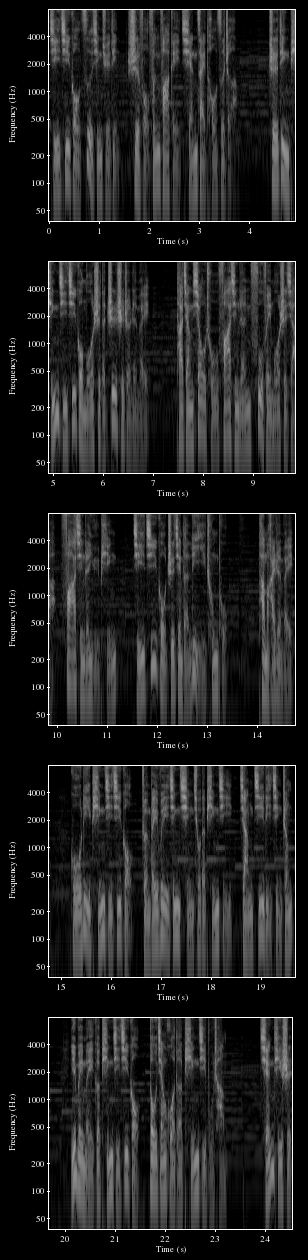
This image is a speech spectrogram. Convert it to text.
级机构自行决定是否分发给潜在投资者。指定评级机构模式的支持者认为。它将消除发行人付费模式下发行人与评级机构之间的利益冲突。他们还认为，鼓励评级机构准备未经请求的评级将激励竞争，因为每个评级机构都将获得评级补偿。前提是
